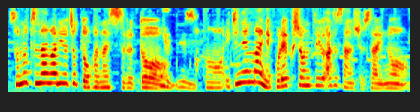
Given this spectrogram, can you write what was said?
そのつながりをちょっとお話しすると、うんうん。その1年前にコレクションっていうあずさん主催の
